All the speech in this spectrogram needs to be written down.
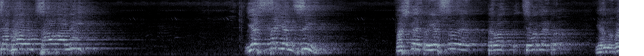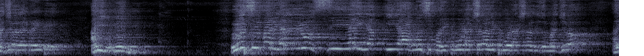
స్వభావం చావాలి ఎస్ఐ అండ్ సింగ్ ఫస్ట్ లెటర్ ఎస్ తర్వాత చివరి లెటర్ ఎన్ మధ్యలో లెటర్ ఏంటి? ఐ మీన్ లూసిఫర్ ఎల్యుసిఐఎఫ్ఈఆర్ లూసిఫర్ ఇటు మూడు అక్షరాలు ఇటు మూడు అక్షరాలు ఇటు మధ్యలో ఐ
